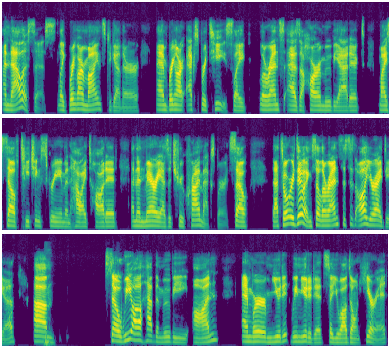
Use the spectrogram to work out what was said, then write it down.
analysis, like bring our minds together and bring our expertise, like Lorentz as a horror movie addict, myself teaching Scream and how I taught it, and then Mary as a true crime expert. So that's what we're doing. So, Lorentz, this is all your idea. Um, so we all have the movie on and we're muted. We muted it so you all don't hear it.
